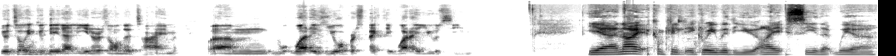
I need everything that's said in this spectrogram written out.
You're talking to data leaders all the time. Um, what is your perspective? What are you seeing? Yeah, and I completely agree with you. I see that we are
